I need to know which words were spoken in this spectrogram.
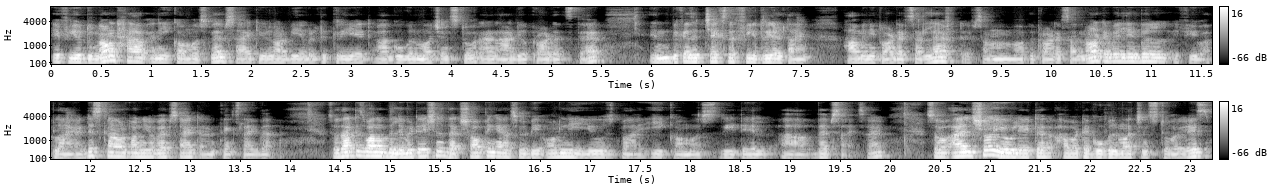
If you do not have an e-commerce website, you'll not be able to create a Google Merchant Store and add your products there in because it checks the feed real time how many products are left, if some of the products are not available, if you apply a discount on your website and things like that. So that is one of the limitations that shopping ads will be only used by e-commerce retail uh, websites, right? So I'll show you later how what a Google Merchant Store is.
